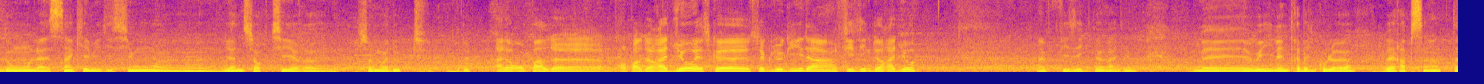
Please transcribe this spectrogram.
dont la cinquième édition euh, vient de sortir euh, ce mois d'août. Alors on parle de, on parle de radio, est-ce que ce glue guide a un physique de radio? Un physique de radio? Mais oui, il a une très belle couleur, vert absinthe,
